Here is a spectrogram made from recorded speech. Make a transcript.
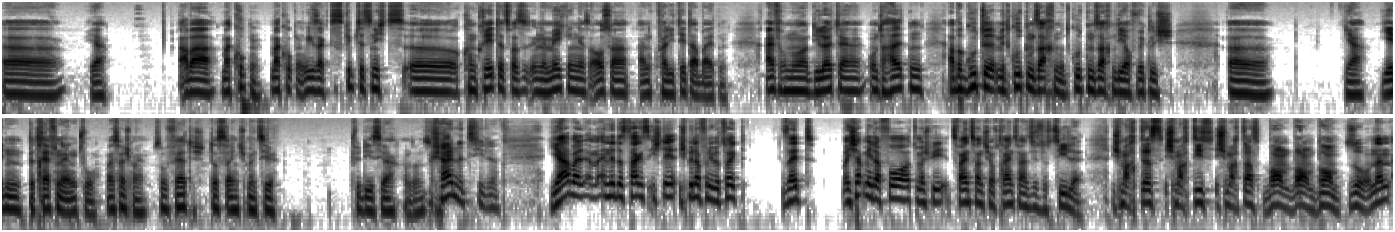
äh, ja. Aber mal gucken, mal gucken. Wie gesagt, es gibt jetzt nichts äh, Konkretes, was in der Making ist, außer an Qualität arbeiten. Einfach nur die Leute unterhalten, aber gute, mit guten Sachen, mit guten Sachen, die auch wirklich äh, ja, jeden betreffen irgendwo. Weißt du, was ich meine? So fertig. Das ist eigentlich mein Ziel für dieses Jahr. Ansonsten. Bescheidene Ziele. Ja, weil am Ende des Tages, ich, ich bin davon überzeugt, seit, weil ich habe mir davor zum Beispiel 22 auf 23 so Ziele. Ich mach das, ich mach dies, ich mach das, bom, bom, bom. So, und dann,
